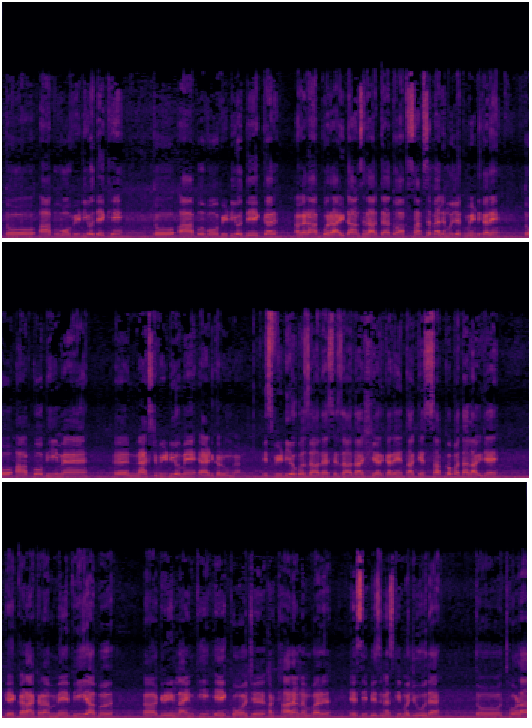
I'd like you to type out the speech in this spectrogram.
तो आप वो वीडियो देखें तो आप वो वीडियो देखकर, अगर आपको राइट आंसर आता है तो आप सबसे पहले मुझे कमेंट करें तो आपको भी मैं नेक्स्ट वीडियो में ऐड करूँगा। इस वीडियो को ज़्यादा से ज़्यादा शेयर करें ताकि सबको पता लग जाए कि कराक्रम में भी अब ग्रीन लाइन की एक कोच 18 नंबर एसी बिज़नेस की मौजूद है। तो थोड़ा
